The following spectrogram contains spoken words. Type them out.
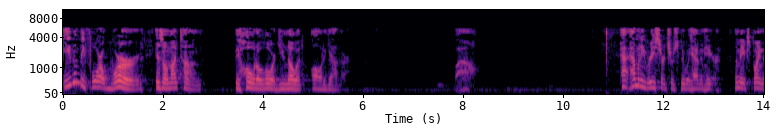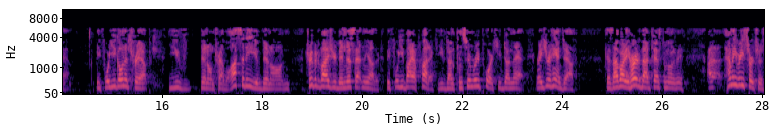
Even before a word is on my tongue, behold, O Lord, you know it altogether. Wow. How, how many researchers do we have in here? Let me explain that. Before you go on a trip, you've been on Travelocity, you've been on TripAdvisor, you've been this, that, and the other. Before you buy a product, you've done consumer reports, you've done that. Raise your hand, Jeff, because I've already heard about testimony. Uh, how many researchers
